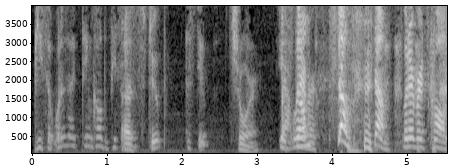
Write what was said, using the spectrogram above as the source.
piece of what is that thing called? The piece of A stoop, a stoop? Sure. Yeah, stump, whatever stump. stump, whatever it's called.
